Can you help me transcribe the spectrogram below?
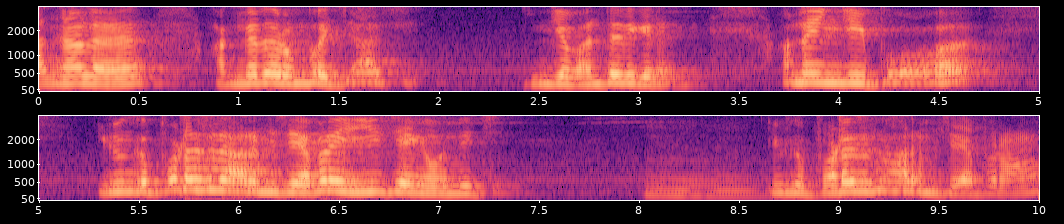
அதனால் அங்கே தான் ரொம்ப ஜாஸ்தி. இங்கே வந்தது கிடையாது. ஆனால் இங்கே இப்போது இவங்க ப்ரொடக்ஷன் ஆரம்பித்த அப்புறம் ஈஸியாக இங்கே வந்துச்சு. இவங்க ப்ரொடக்ஷன் ஆரம்பித்த அப்புறம்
